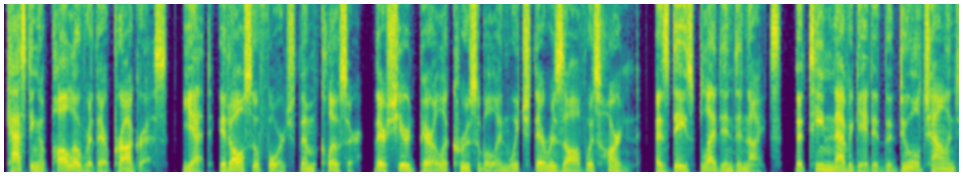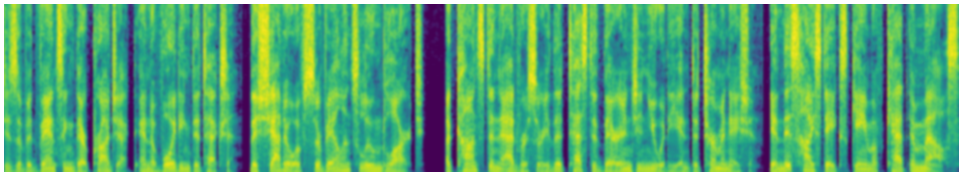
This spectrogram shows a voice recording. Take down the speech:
casting a pall over their progress. Yet, it also forged them closer, their shared peril a crucible in which their resolve was hardened. As days bled into nights, the team navigated the dual challenges of advancing their project and avoiding detection. The shadow of surveillance loomed large, a constant adversary that tested their ingenuity and determination. In this high stakes game of cat and mouse,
